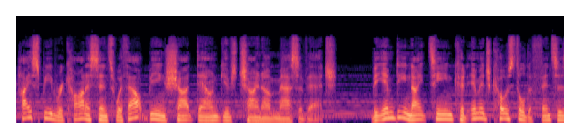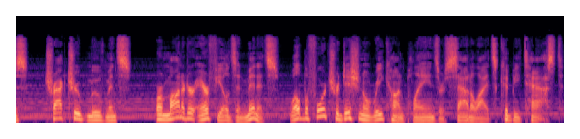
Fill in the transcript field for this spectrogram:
high-speed reconnaissance without being shot down gives China a massive edge. The MD-19 could image coastal defenses, track troop movements, or monitor airfields in minutes well before traditional recon planes or satellites could be tasked.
